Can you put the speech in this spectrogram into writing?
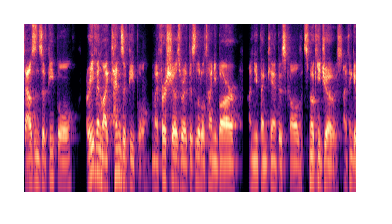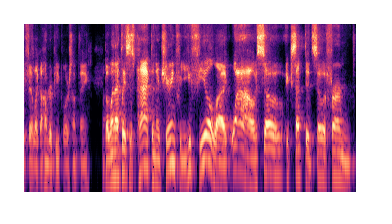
thousands of people or even like tens of people. My first shows were at this little tiny bar on UPenn campus called Smokey Joe's. I think it fit like 100 people or something. But when that place is packed and they're cheering for you, you feel like, wow, so accepted, so affirmed,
